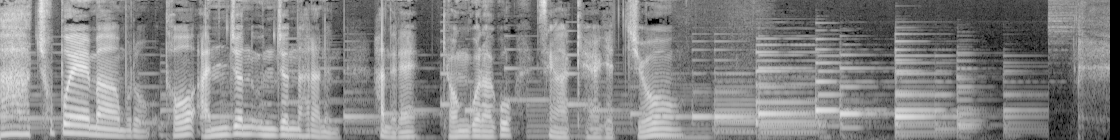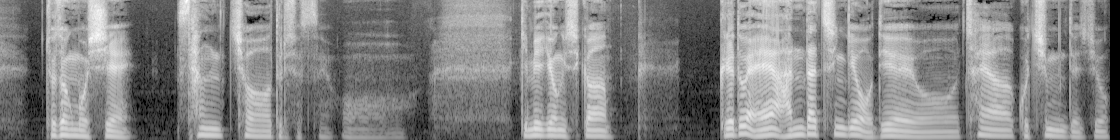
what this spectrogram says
아, 초보의 마음으로 더 안전 운전하라는 하늘의 경고라고 생각해야겠죠. 조정모 씨의 상처 들으셨어요. 오. 김혜경 씨가 그래도 애 안 다친 게 어디예요. 차야 고치면 되죠.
